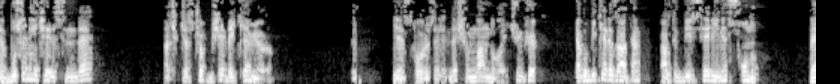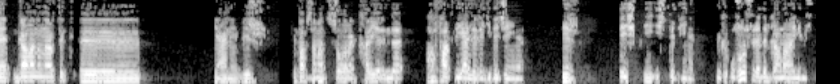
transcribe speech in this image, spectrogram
Ya bu sene içerisinde açıkçası çok bir şey beklemiyorum. PS4 özelinde şundan dolayı. Çünkü ya bu bir kere zaten artık bir serinin sonu ve Gana'nın artık eee, yani bir hip hop sanatçısı olarak kariyerinde daha farklı yerlere gideceğini, bir değişikliği istediğini. Çünkü uzun süredir Gana aynı müzik,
